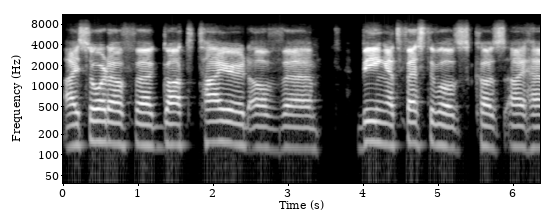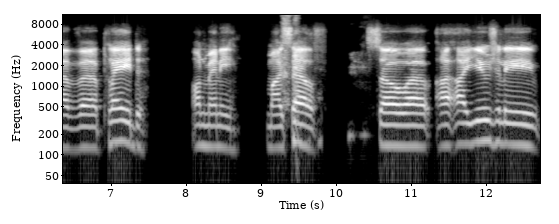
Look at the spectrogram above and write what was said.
I sort of uh, got tired of uh, being at festivals because I have uh, played on many myself. so uh, I, I, usually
